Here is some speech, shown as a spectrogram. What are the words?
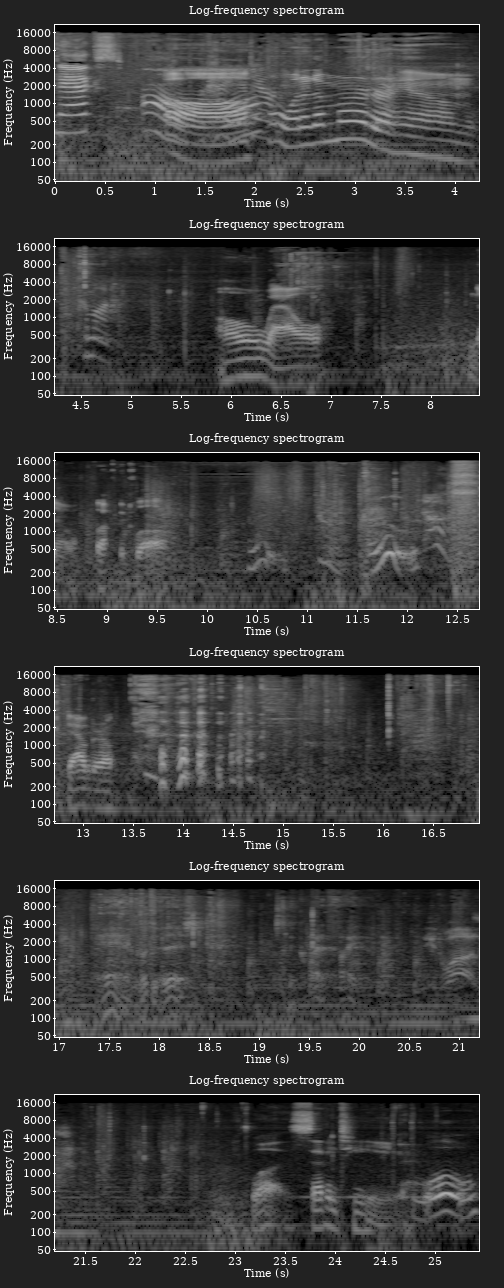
Next. Aww, Aww. I wanted to murder him. Come on. Oh well. No, fuck the claw. Ooh. Ooh. Dow girl. Man, look at this. It's been quite a fight. It was. It was 17. Whoa.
